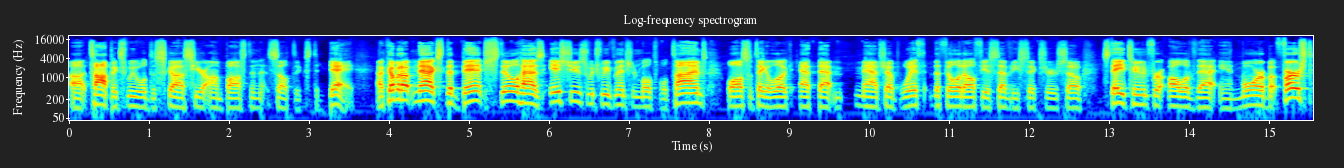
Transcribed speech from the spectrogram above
uh, topics we will discuss here on Boston Celtics today. Now, coming up next, the bench still has issues, which we've mentioned multiple times. We'll also take a look at that matchup with the Philadelphia 76ers. So stay tuned for all of that and more. But first,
